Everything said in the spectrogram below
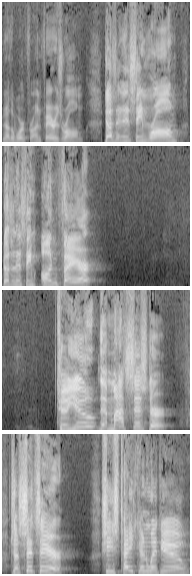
Another word for unfair is wrong. Doesn't it seem wrong? Doesn't it seem unfair to you that my sister just sits here? She's taken with you.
